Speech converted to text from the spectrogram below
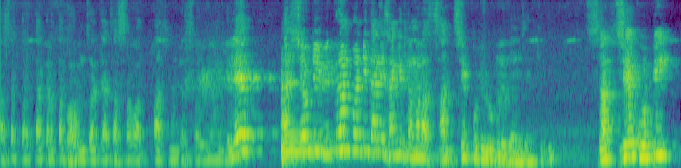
असं करता करता भाऊंचा त्याचा सव्वा पाच मिनिटं सहज येऊन गेले. आणि शेवटी विक्रम पंडितांनी सांगितलं मला सातशे कोटी रुपये द्यायचे. किती? सातशे कोटी?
